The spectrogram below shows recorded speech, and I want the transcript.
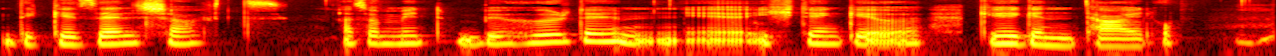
die Gesellschaft, also mit Behörden, äh, ich denke, Gegenteil. Mhm.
